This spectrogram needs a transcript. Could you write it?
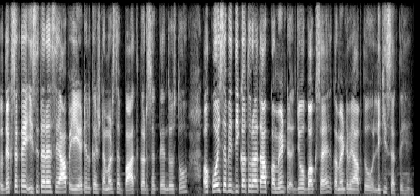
तो देख सकते हैं, इसी तरह से आप एयरटेल कस्टमर से बात कर सकते हैं दोस्तों। और कोई सा भी दिक्कत हो रहा है तो आप कमेंट जो बॉक्स है कमेंट में आप तो लिख ही सकते हैं।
